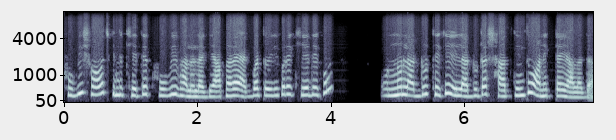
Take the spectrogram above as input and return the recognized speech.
খুবই সহজ, কিন্তু খেতে খুবই ভালো লাগে। আপনারা একবার তৈরি করে খেয়ে দেখুন, অন্য লাড্ডুর থেকে এই লাড্ডুটার স্বাদ কিন্তু অনেকটাই আলাদা।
